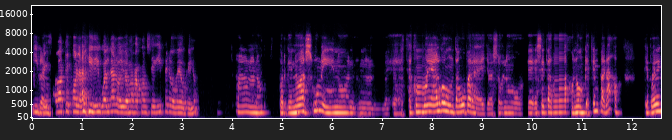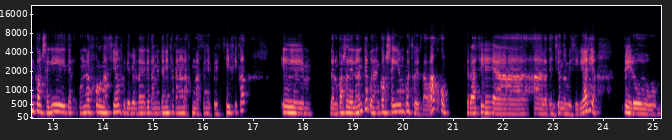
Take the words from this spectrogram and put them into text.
Y pensaba que con la ley de igualdad lo íbamos a conseguir, pero veo que no. No, no, no, porque no asume, no, es como es algo un tabú para ellos, eso no, ese trabajo no, aunque estén parados, que pueden conseguir con una formación, porque es verdad que también tenéis que tener una formación específica, eh, dar un paso adelante, pueden conseguir un puesto de trabajo gracias a, la atención domiciliaria, pero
